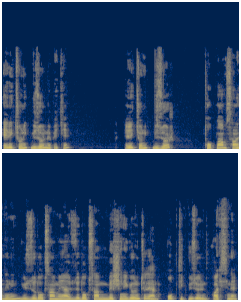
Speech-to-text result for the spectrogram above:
Elektronik vizör ne peki? Elektronik vizör toplam sahnenin %90 veya %95'ini görüntüleyen optik vizörün aksine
